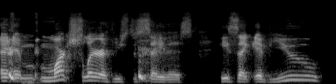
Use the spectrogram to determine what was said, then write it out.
And, Mark Schlereth used to say this. He's like, if you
